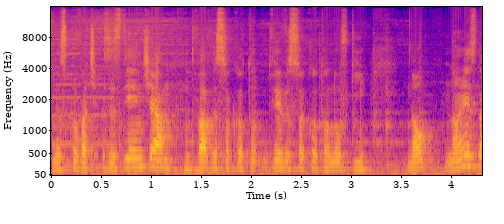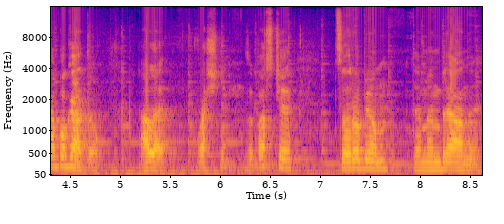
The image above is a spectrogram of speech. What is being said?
wnioskować ze zdjęcia, dwa wysokoto, dwie wysokotonówki, no, no jest na bogato, ale właśnie, zobaczcie co robią te membrany.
